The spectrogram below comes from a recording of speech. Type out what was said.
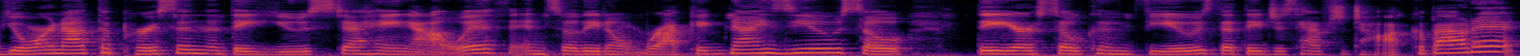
you're not the person that they used to hang out with, and so they don't recognize you. So they are so confused that they just have to talk about it.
